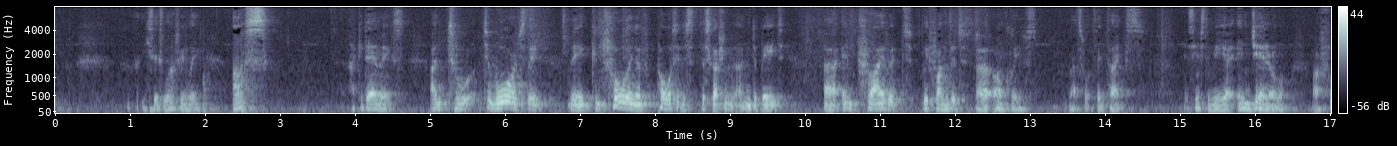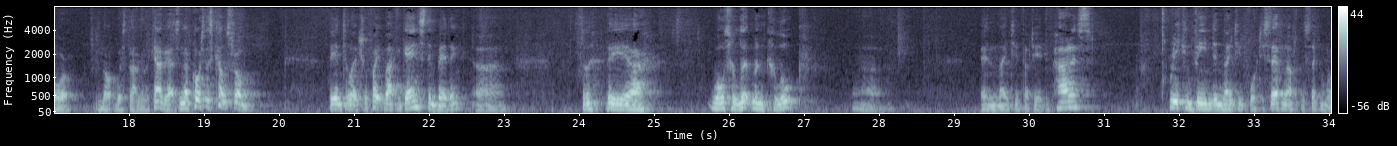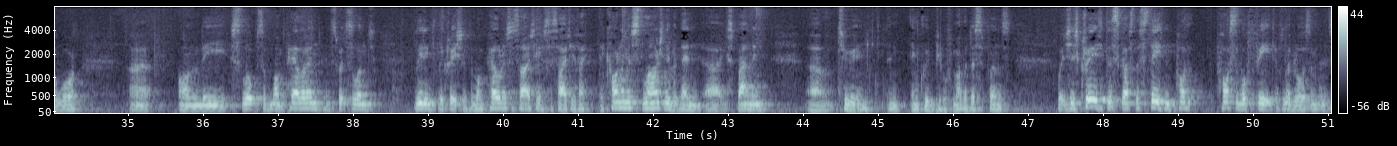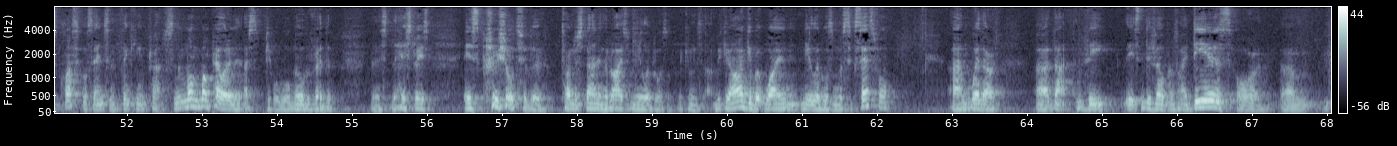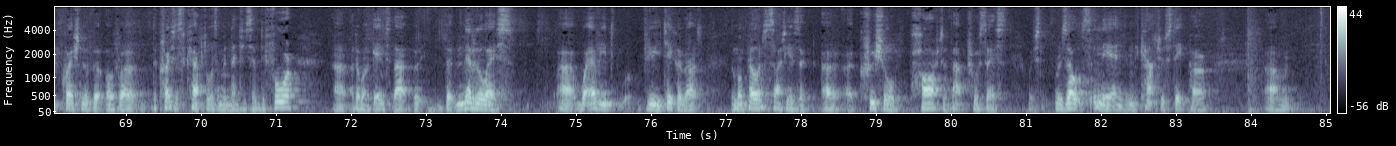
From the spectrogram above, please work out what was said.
he says laughingly, us, academics, and to, towards the, the controlling of policy dis- discussion and debate uh, in privately funded uh, enclaves. That's what think tanks, it seems to me, uh, in general, are for, notwithstanding the caveats. And of course, this comes from the intellectual fight back against embedding. Uh, the, uh, Walter Lippmann colloque uh, in 1938 in Paris reconvened in 1947 after the Second World War uh, on the slopes of Mont Pelerin in Switzerland, leading to the creation of the Mont Pelerin Society, a society of economists largely, but then uh, expanding um, to in, in include people from other disciplines, which is created to discuss the state and po- possible fate of liberalism in its classical sense in thinking and practice. And Mont, Mont Pelerin, as people will know who've read the, the, the histories, is crucial to, the, to understanding the rise of neoliberalism. We can, we can argue about why neoliberalism was successful, um, whether uh, that the, it's the development of ideas or um, the question of, the, of uh, the crisis of capitalism in 1974. Uh, I don't want to get into that, but, but nevertheless, uh, whatever you, view you take of that, the Mont Pelerin Society is a, a, a crucial part of that process, which results in the end in the capture of state power um,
